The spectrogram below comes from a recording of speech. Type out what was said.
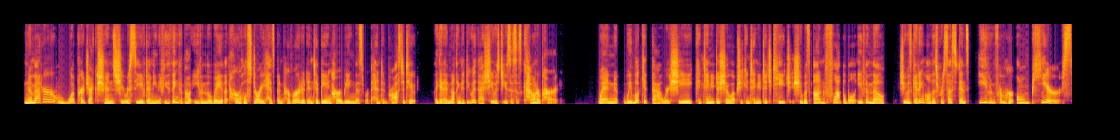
no matter what projections she received, I mean, if you think about even the way that her whole story has been perverted into being her being this repentant prostitute, like it had nothing to do with that. She was Jesus's counterpart. When we look at that, where she continued to show up, she continued to teach, she was unflappable, even though she was getting all this resistance, even from her own peers.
